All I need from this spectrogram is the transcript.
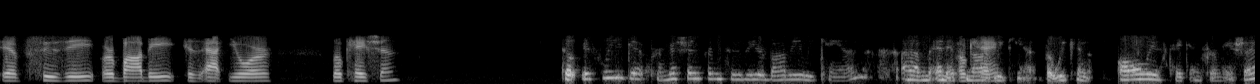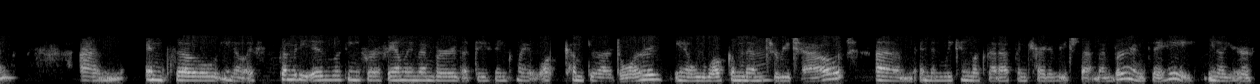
if Susie or Bobby is at your location So if we get permission from Susie or Bobby, we can. Um, and if Okay. not, we can't. But we can always take information. Um, and so, you know, if somebody is looking for a family member that they think might wa- come through our doors, you know, we welcome them Mhm. to reach out. Um, and then we can look that up and try to reach that member and say, hey, you know, your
